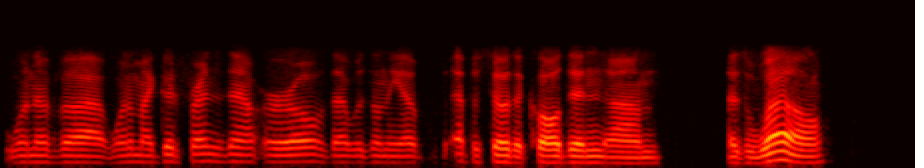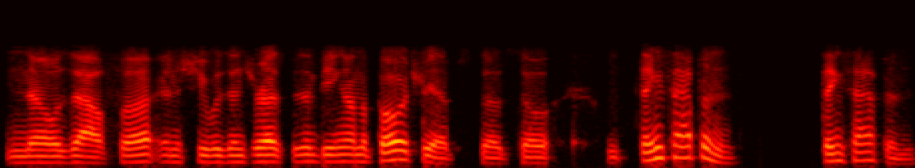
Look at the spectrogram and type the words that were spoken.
one of uh, one of my good friends now, Earl, that was on the episode that called in um, as well, knows Alpha, and she was interested in being on the poetry episode. So things happen. Things happen.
